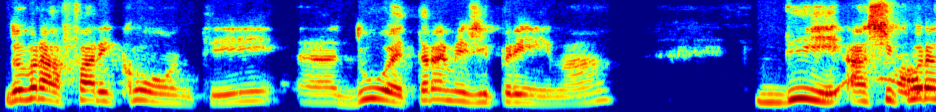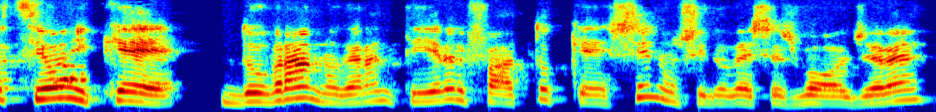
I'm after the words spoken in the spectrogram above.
dovrà fare i conti eh, due o tre mesi prima di assicurazioni che dovranno garantire il fatto che se non si dovesse svolgere,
